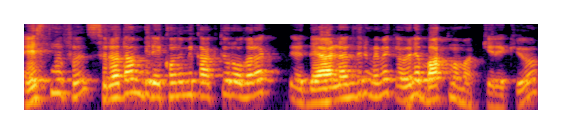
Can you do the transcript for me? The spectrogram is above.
esnafı sıradan bir ekonomik aktör olarak e, değerlendirmemek, öyle bakmamak gerekiyor.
